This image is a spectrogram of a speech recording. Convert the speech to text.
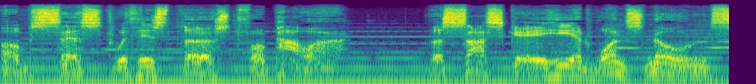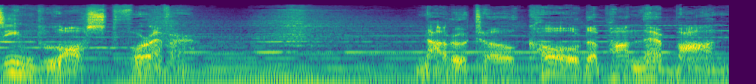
Obsessed with his thirst for power, the Sasuke he had once known seemed lost forever. Naruto called upon their bond.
